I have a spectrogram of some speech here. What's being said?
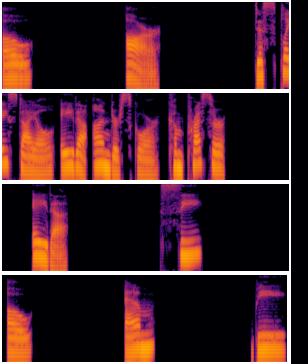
O R. Display style eta underscore compressor eta C O M B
